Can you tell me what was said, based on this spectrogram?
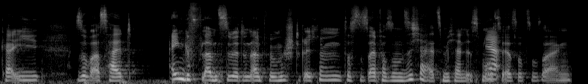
KI sowas halt eingepflanzt wird, in Anführungsstrichen. Das ist einfach so ein Sicherheitsmechanismus, ja, sozusagen.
